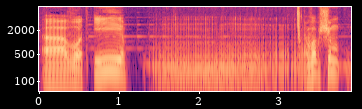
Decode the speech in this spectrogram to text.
Вот. И, в общем,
